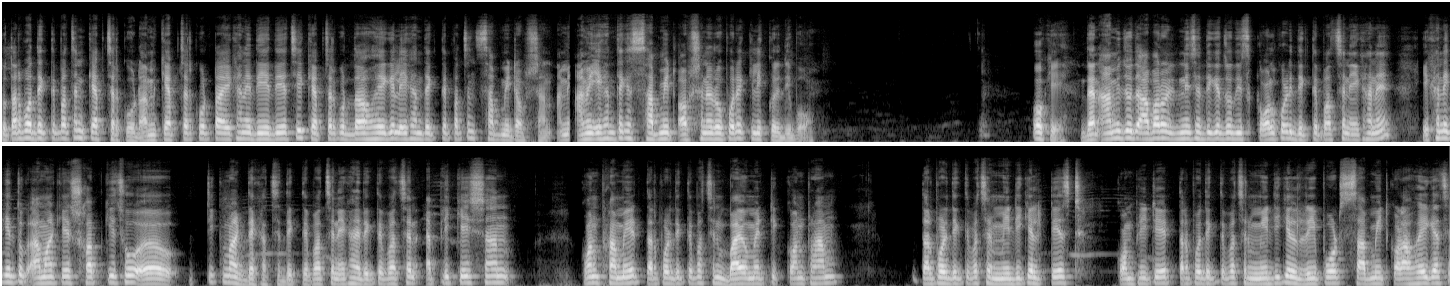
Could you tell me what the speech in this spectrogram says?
তো তারপর দেখতে পাচ্ছেন ক্যাপচার কোড আমি ক্যাপচার কোডটা এখানে দিয়ে দিয়েছি। ক্যাপচার কোড দেওয়া হয়ে গেলে এখানে দেখতে পাচ্ছেন সাবমিট অপশান আমি আমি এখান থেকে সাবমিট অপশানের ওপরে ক্লিক করে দিব। ওকে দেন আমি যদি আবারও নিচের দিকে যদি স্ক্রল করি, দেখতে পাচ্ছেন এখানে এখানে কিন্তু আমাকে সব কিছু টিকমার্ক দেখাচ্ছে। দেখতে পাচ্ছেন এখানে দেখতে পাচ্ছেন অ্যাপ্লিকেশান কনফার্মেড তারপর দেখতে পাচ্ছেন বায়োমেট্রিক কনফার্ম তারপরে দেখতে পাচ্ছেন মেডিকেল টেস্ট কমপ্লিটেড তারপর দেখতে পাচ্ছেন মেডিকেল রিপোর্ট সাবমিট করা হয়ে গেছে।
